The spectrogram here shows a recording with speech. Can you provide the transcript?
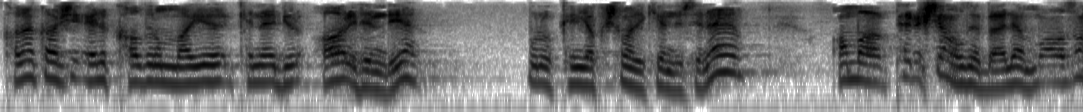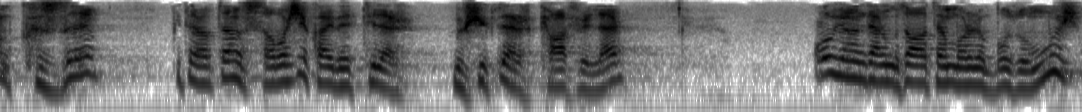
Kadına karşı el kaldırmayı kendine bir ağır edin diye bunu yakışmadı kendisine. Ama perişan oldu böyle muazzam kızdı. Bir taraftan savaşı kaybettiler. Müşrikler, kafirler. O yönden zaten morali bozulmuş.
